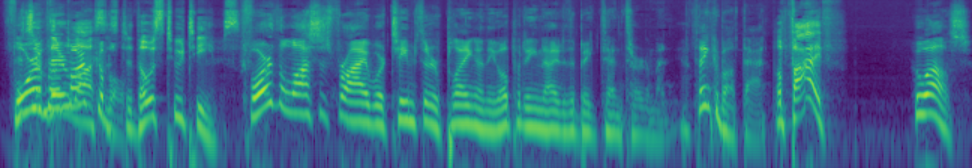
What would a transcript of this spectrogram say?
four It's of their remarkable. losses to those two teams. Four of the losses for Iowa were teams that are playing on the opening night of the Big Ten tournament. Think about that. Well, five. Who else?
